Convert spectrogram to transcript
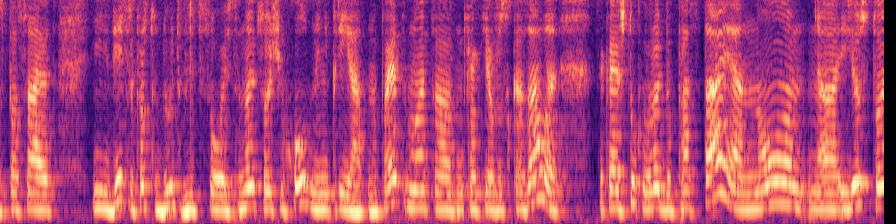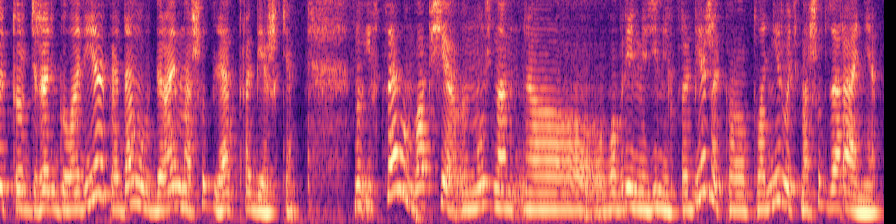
спасают, и ветер просто дует в лицо, и становится очень холодно и неприятно. Поэтому это, как я уже сказала, такая штука вроде бы простая, но ее стоит тоже держать в голове, когда мы выбираем маршрут для пробежки. Ну и в целом вообще нужно э, во время зимних пробежек э, планировать маршрут заранее,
